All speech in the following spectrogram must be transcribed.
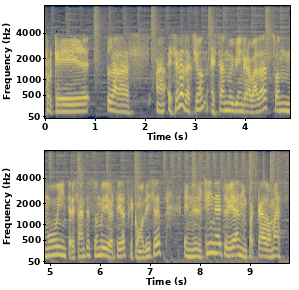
Porque las ah, escenas de acción están muy bien grabadas, son muy interesantes, son muy divertidas, que como dices, en el cine te hubieran impactado más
